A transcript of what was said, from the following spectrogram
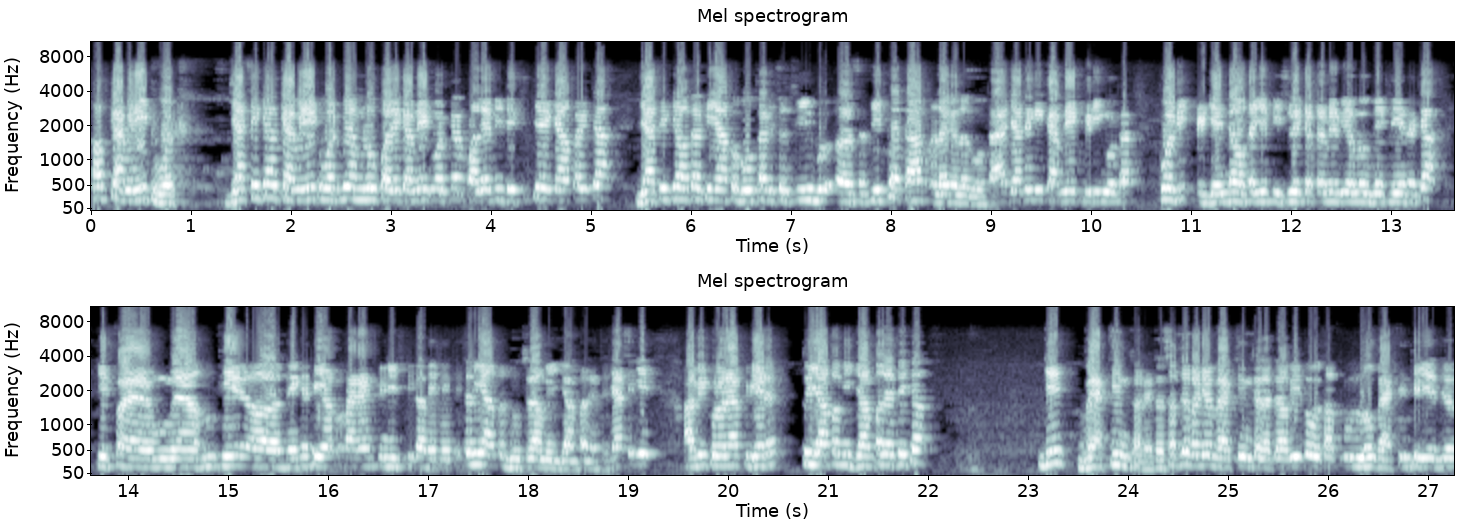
अब कैबिनेट वर्क जैसे क्या कैबिनेट वर्क में हम लोग पहले कैबिनेट वर्क में पहले भी देख चुके हैं, यहाँ पर क्या जैसे क्या होता है कि यहाँ पर बहुत सारे सचिव सचिव का काम अलग अलग होता है। जैसे कि कैबिनेट मीटिंग होता है, कोई भी एजेंडा होता है। ये पिछले चैप्टर में भी हम लोग देख लिए थे क्या? कि हम फिर देखे थे यहाँ पर फाइनेंस मिनिस्ट्री का देखे थे। चलिए यहाँ पर दूसरा हम एग्ज़ाम्पल लेते जैसे कि अभी कोरोना पीरियड है तो यहाँ पर हम एग्ज़ाम्पल लेते क्या? ये वैक्सीन का लेते सबसे बढ़िया वैक्सीन का लेते अभी तो सब लोग वैक्सीन के लिए जो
